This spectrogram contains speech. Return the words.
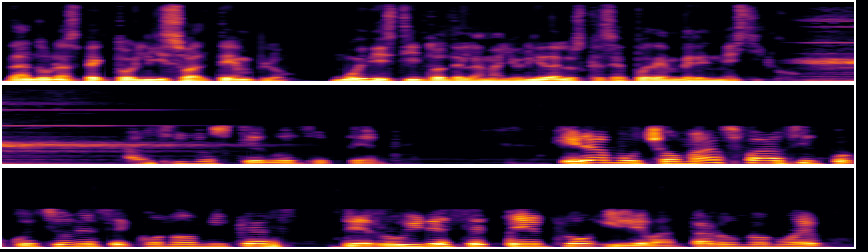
dando un aspecto liso al templo, muy distinto al de la mayoría de los que se pueden ver en México. Así nos quedó ese templo. Era mucho más fácil por cuestiones económicas derruir ese templo y levantar uno nuevo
